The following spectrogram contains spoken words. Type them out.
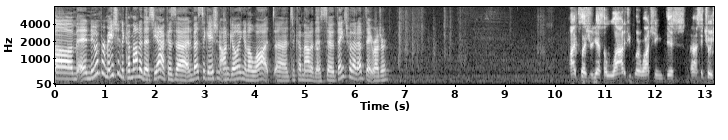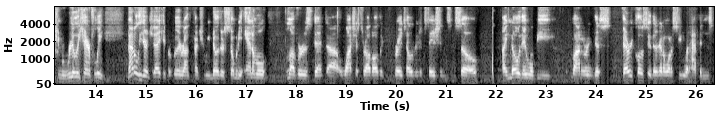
Um, and new information to come out of this, yeah, because uh, investigation ongoing and a lot uh, to come out of this. So thanks for that update, Roger. My pleasure. Yes, a lot of people are watching this uh, situation really carefully, not only here in Connecticut, but really around the country. We know there's so many animal lovers that uh, watch us throughout all the Gray Television stations. So I know they will be monitoring this very closely. They're going to want to see what happens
